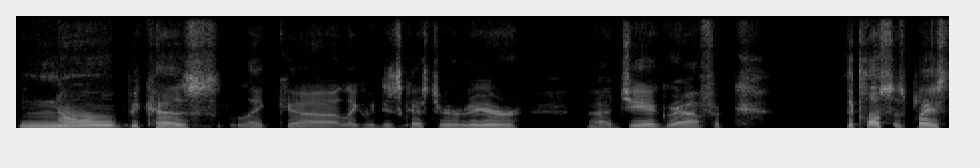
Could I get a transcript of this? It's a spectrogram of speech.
no, because like uh, like we discussed earlier, uh, geographic, the closest place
